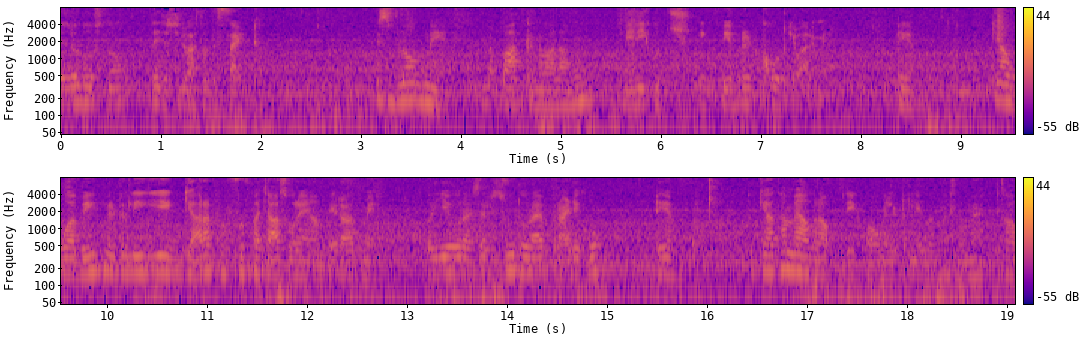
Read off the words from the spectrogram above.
हेलो दोस्तों तेजस श्रीवास्तव दिस साइट। इस ब्लॉग में मैं बात करने वाला हूँ मेरी कुछ एक फेवरेट कोट के बारे में। ठीक है? क्या हुआ अभी? लिटरली ये ग्यारह पचास हो रहे हैं यहाँ पे रात में। और ये हो रहा है सर शूट हो रहा है फ्राइडे को। ठीक है? तो क्या था? मैं अगर आप देख पाओगे लिटरली अगर मतलब मैं दिखा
